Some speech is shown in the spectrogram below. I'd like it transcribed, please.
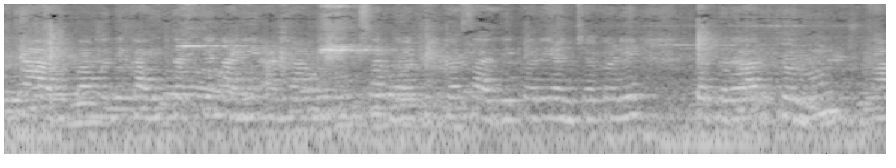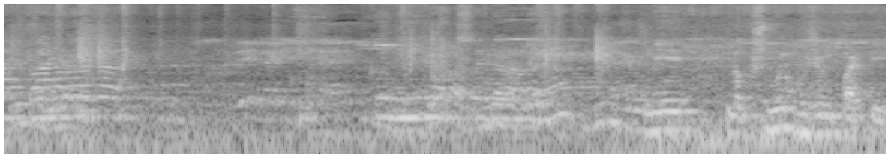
त्या आरोपामध्ये काही तथ्य नाही आणि आम्ही सगळ्या विकास अधिकारी यांच्याकडे तक्रार करून आव्हानावर मी लक्ष्मण भुजन पाटील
